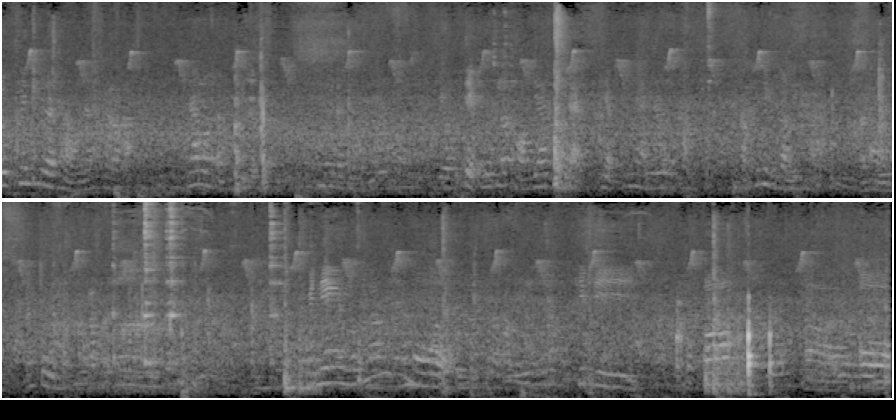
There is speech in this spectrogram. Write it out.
ลุกขึ้นทีละแถวนะคะนั่งลงแบบนี้เดี๋ยวเด็กลุกแล้วขออนุญาตแจกเทียบที่งานนะคะกับพี่หนึ่งก่อนเลยค่ะตั้งตูนวิ นนิ่งลุกครับนโมพี่ดี แล้วก็เอ่อโอม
